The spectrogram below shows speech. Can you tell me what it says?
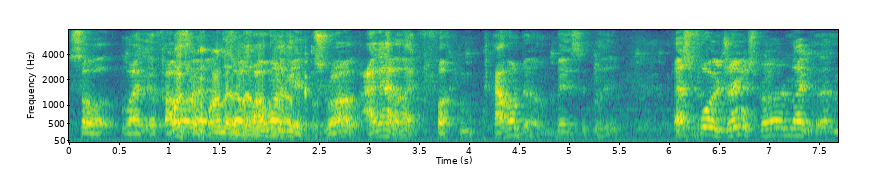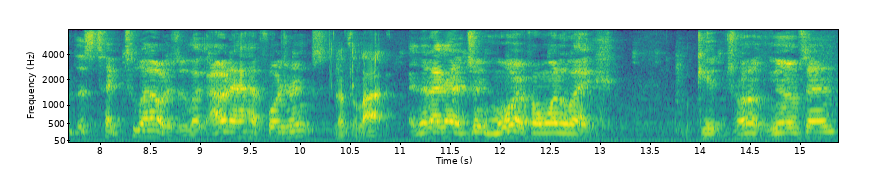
So like if I want to, so if I want to get drunk, I gotta like fucking pound them basically. That's four drinks, bro. Like uh, this take two hours, or like hour and a half, four drinks, That's a lot. and then I gotta drink more if I want to like get drunk. You know what I'm saying?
